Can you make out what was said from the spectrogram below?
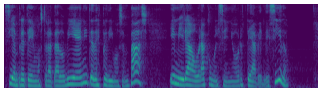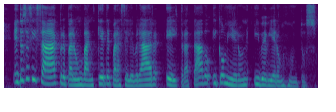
Siempre te hemos tratado bien y te despedimos en paz. Y mira ahora cómo el Señor te ha bendecido. Entonces Isaac preparó un banquete para celebrar el tratado y comieron y bebieron juntos.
